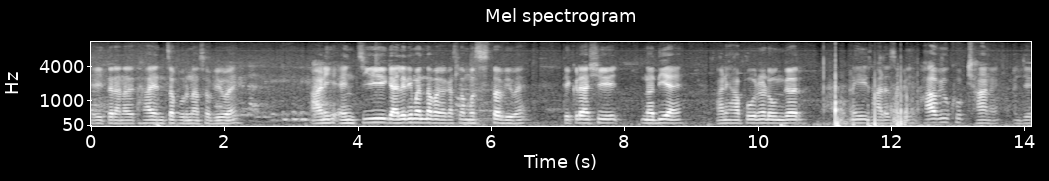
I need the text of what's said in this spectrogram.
हे इथं राहणार आहेत. हा यांचा पूर्ण असा व्ह्यू आहे. आणि यांची गॅलरीमधनं बघा कसला मस्त व्ह्यू आहे. तिकडे अशी नदी आहे. आणि हा पूर्ण डोंगर आणि झाडं सगळी. हा व्ह्यू खूप छान आहे. म्हणजे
